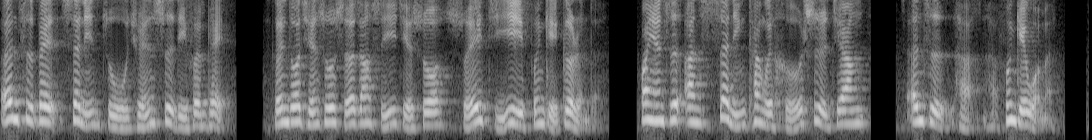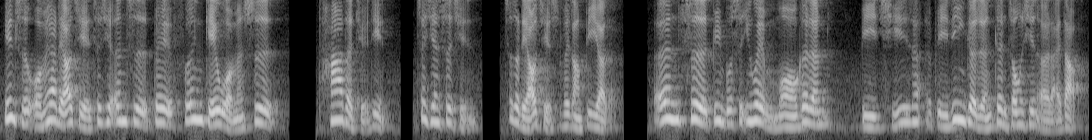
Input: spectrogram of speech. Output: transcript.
恩赐被圣灵主权式地分配。格林多前书十二章十一节说：“随己意分给个人的。”换言之，按圣灵看为合适，将恩赐哈分给我们。因此，我们要了解这些恩赐被分给我们是他的决定。这件事情，这个了解是非常必要的。恩赐并不是因为某个人比其他比另一个人更忠心而来到。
